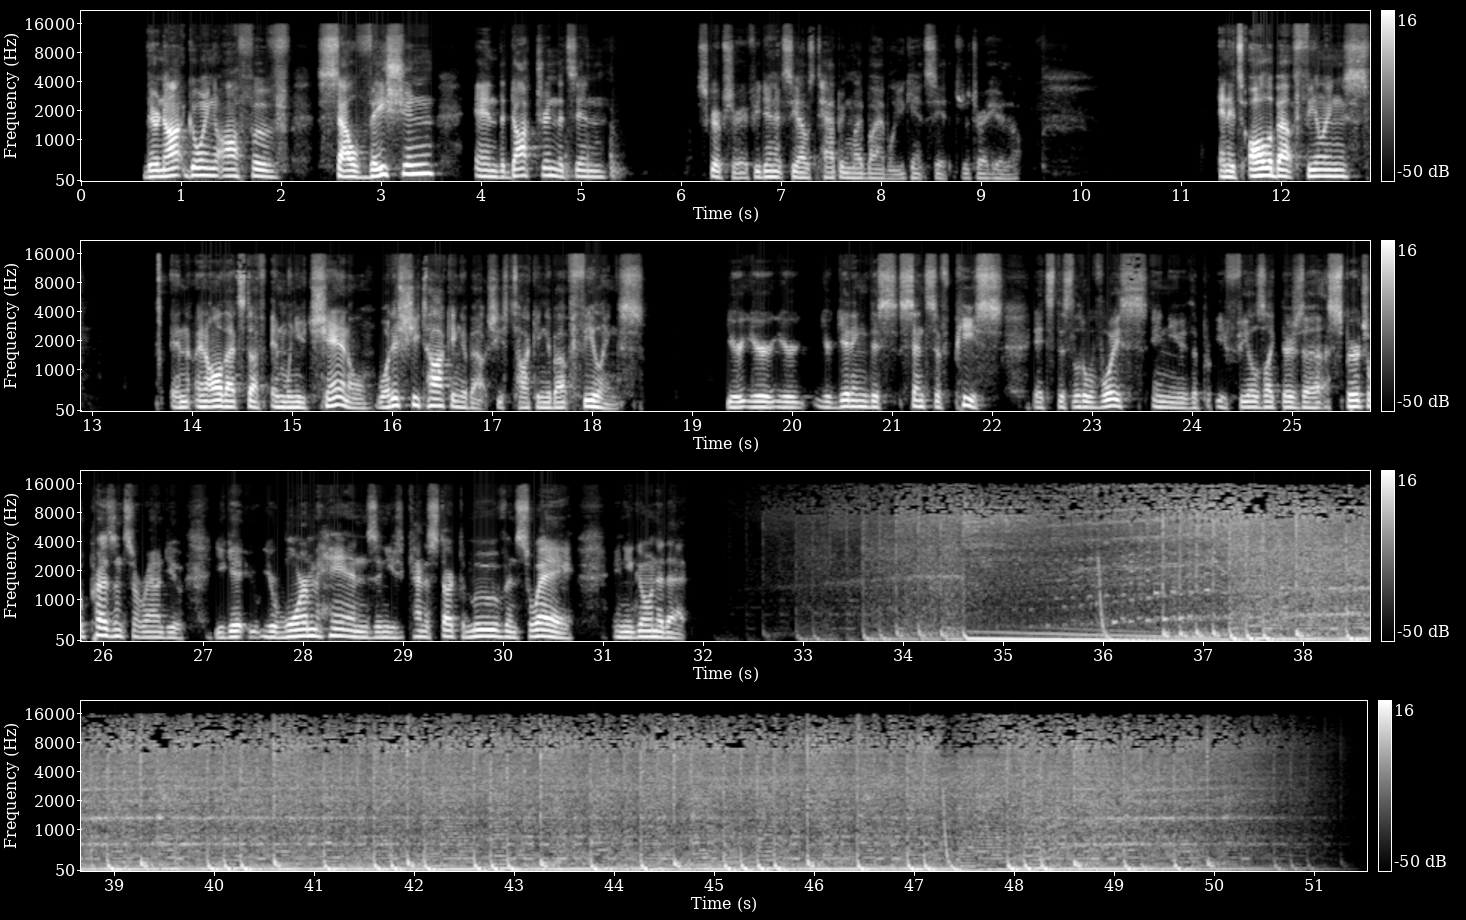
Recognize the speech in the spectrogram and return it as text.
They're not going off of salvation and the doctrine that's in scripture. If you didn't see, I was tapping my Bible. You can't see it. It's right here, though. And it's all about feelings and, and all that stuff. And when you channel, what is she talking about? She's talking about feelings you're you're you're you're getting this sense of peace. It's this little voice in you that you feels like there's a, a, spiritual presence around you. You get your warm hands and you kind of start to move and sway and you go into that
